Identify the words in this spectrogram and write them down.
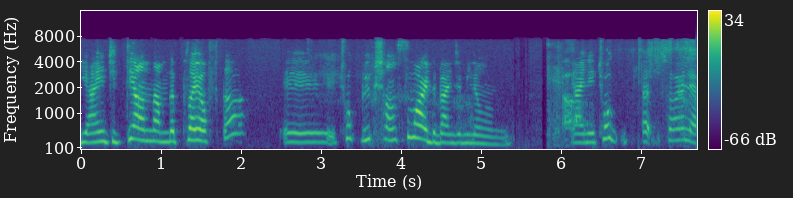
yani ciddi anlamda playoff'ta e, çok büyük şansı vardı bence Milano'nun. Yani çok e, söyle.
